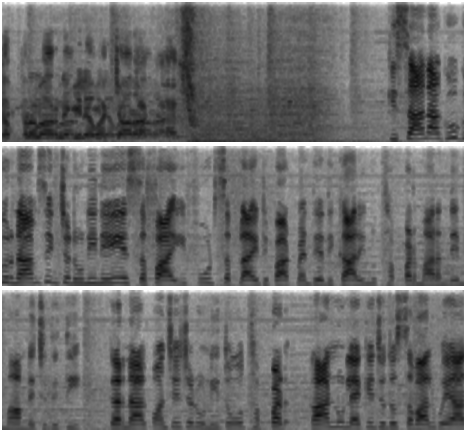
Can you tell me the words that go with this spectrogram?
थप्पड़ मारने के अलावा चारा खाया ਕਿਸਾਨ ਆਗੂ ਗੁਰਨਾਮ ਸਿੰਘ ਚੜੂਨੀ ਨੇ ਇਸ ਸਫਾਈ ਫੂਡ ਸਪਲਾਈ ਡਿਪਾਰਟਮੈਂਟ ਦੇ ਅਧਿਕਾਰੀ ਨੂੰ ਥੱਪੜ ਮਾਰਨ ਦੇ ਮਾਮਲੇ 'ਚ ਦਿੱਤੀ ਕਰਨਾਲ ਪਹੁੰਚੇ ਚੜੂਨੀ ਤੋਂ ਥੱਪੜ ਕਾਂਡ ਨੂੰ ਲੈ ਕੇ ਜਦੋਂ ਸਵਾਲ ਹੋਇਆ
